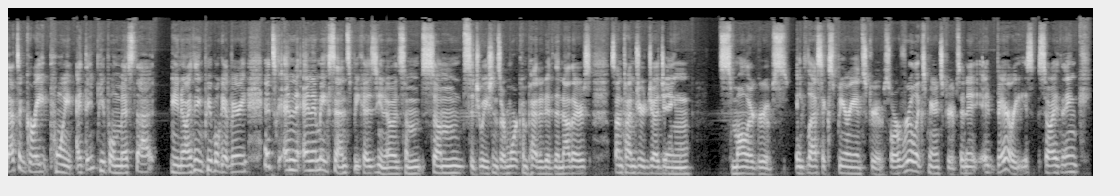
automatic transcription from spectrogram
that's a great point. I think people miss that. You know, I think people get very it's and and it makes sense because you know some some situations are more competitive than others. Sometimes you're judging smaller groups, less experienced groups, or real experienced groups, and it, it varies. So I think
